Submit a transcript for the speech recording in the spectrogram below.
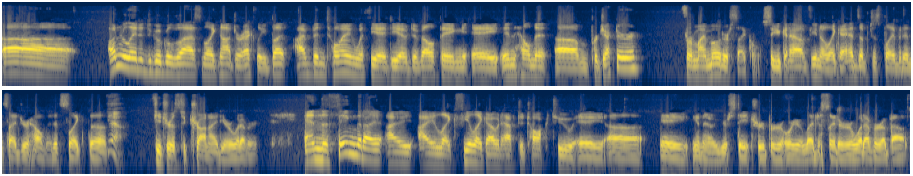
uh, unrelated to Google Glass, like not directly, but I've been toying with the idea of developing a in-helmet um, projector for my motorcycle. So you could have, you know, like a heads-up display, but inside your helmet. It's like the Yeah. futuristic Tron idea or whatever. And the thing that I, I, I like feel like I would have to talk to a uh, a you know your state trooper or your legislator or whatever about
